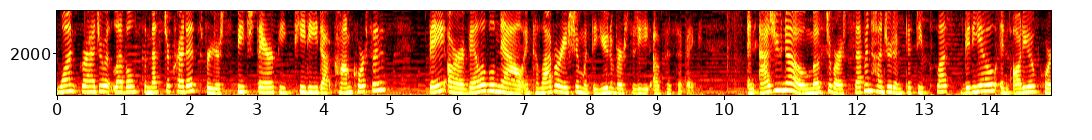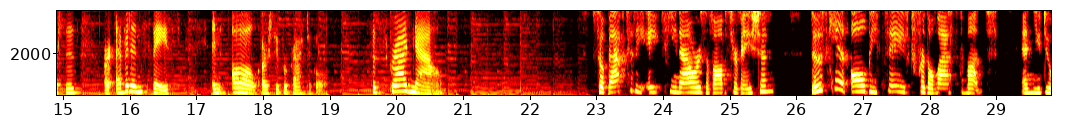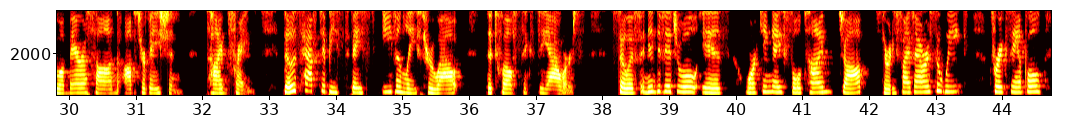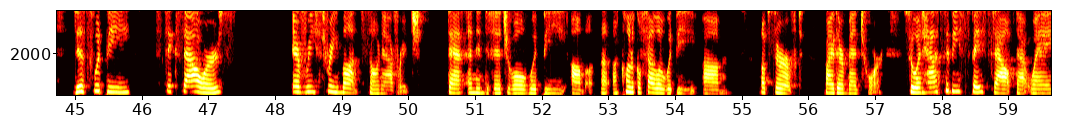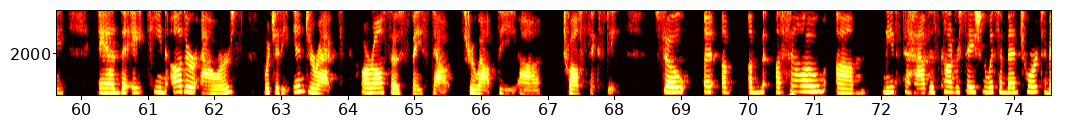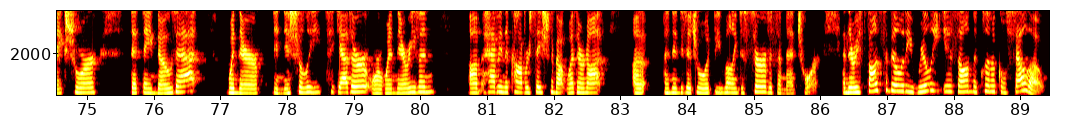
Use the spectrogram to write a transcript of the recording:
Want graduate level semester credits for your speechtherapypd.com courses? They are available now in collaboration with the University of Pacific. And as you know, most of our 750 plus video and audio courses are evidence based and all are super practical. Subscribe now. So, back to the 18 hours of observation, those can't all be saved for the last month and you do a marathon observation time frame. Those have to be spaced evenly throughout the 1260 hours. So if an individual is working a full time job, 35 hours a week, for example, this would be six hours every three months on average that an individual would be, um, a, a, clinical fellow would be um, observed by their mentor. So it has to be spaced out that way. And the 18 other hours, which are the indirect, are also spaced out throughout the uh, 1260. So a, a, a fellow um, needs to have this conversation with a mentor to make sure that they know that when they're initially together or when they're even um, having the conversation about whether or not a, an individual would be willing to serve as a mentor. And the responsibility really is on the clinical fellow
